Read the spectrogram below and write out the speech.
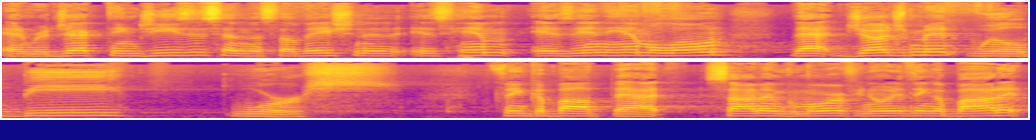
And rejecting Jesus and the salvation is him is in him alone, that judgment will be worse. Think about that. Sodom and Gomorrah, if you know anything about it,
